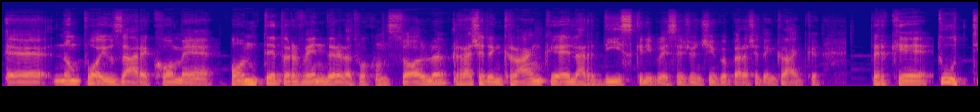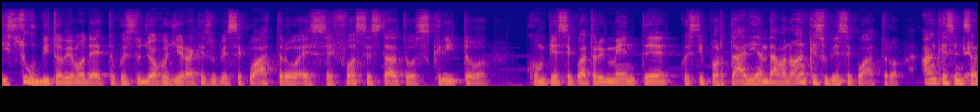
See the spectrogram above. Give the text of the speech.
Eh, non puoi usare come ponte per vendere la tua console Ratchet Clank e l'hard disk di PlayStation 5 per Ratchet Clank. Perché tutti subito abbiamo detto questo gioco gira anche su PS4 e se fosse stato scritto con PS4 in mente, questi portali andavano anche su PS4, anche senza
